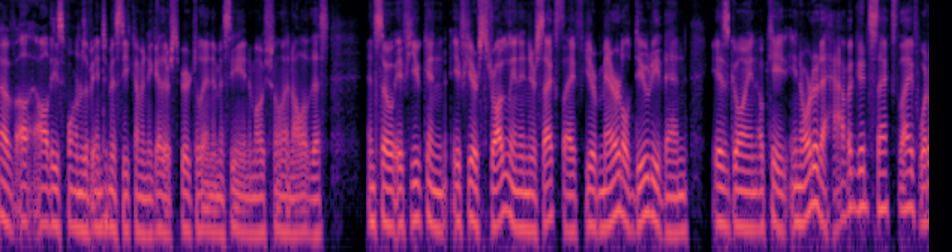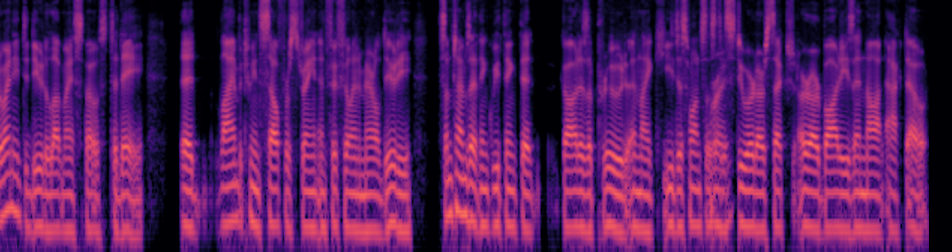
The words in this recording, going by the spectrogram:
of all, all these forms of intimacy coming together, spiritual intimacy and emotional and all of this. And so if you can if you're struggling in your sex life, your marital duty then is going, okay, in order to have a good sex life, what do I need to do to love my spouse today? The line between self-restraint and fulfilling a marital duty, sometimes I think we think that God is a prude and like he just wants us Right. to steward our sex or our bodies and not act out.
